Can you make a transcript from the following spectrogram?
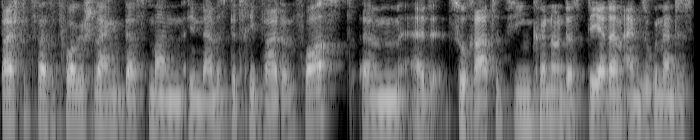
beispielsweise vorgeschlagen, dass man den Landesbetrieb Wald und Forst ähm, äh, zu Rate ziehen könne und dass der dann ein sogenanntes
